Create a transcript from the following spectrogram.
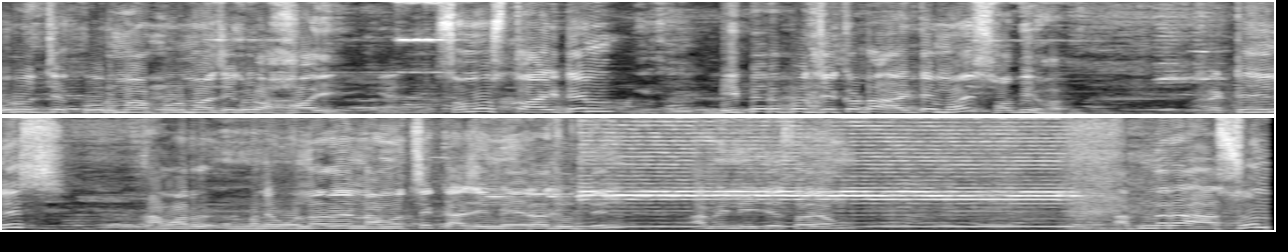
গরুর যে কোরমা ফোরমা যেগুলো হয় সমস্ত আইটেম বিপের উপর যে কটা আইটেম হয় সবই হবে। আরেকটা জিনিস আমার মানে ওনারের নাম হচ্ছে কাজী মেহরাজ উদ্দিন আমি নিজে স্বয়ং আপনারা আসুন।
